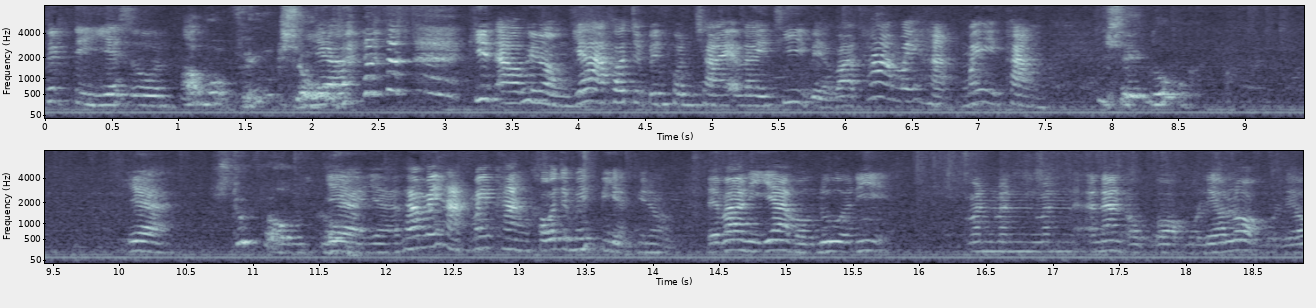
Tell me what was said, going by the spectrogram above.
50 years old I don't think so. อย่าคิดเอาพี่น้องย่าเขาจะเป็นคนใช้อะไรที่แบบว่าถ้าไม่หักไม่พัง You say, look, อย่า stuff all's gone. อย่าอย่าถ้าไม่หักไม่พังเขาจะไม่เปลี่ยนพี่น้อง แต่ว่านี่ย่าบอกดูอันนี้ มันมันมันอันนั้นออกออกหมดแล้วลอกหมดแล้ว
